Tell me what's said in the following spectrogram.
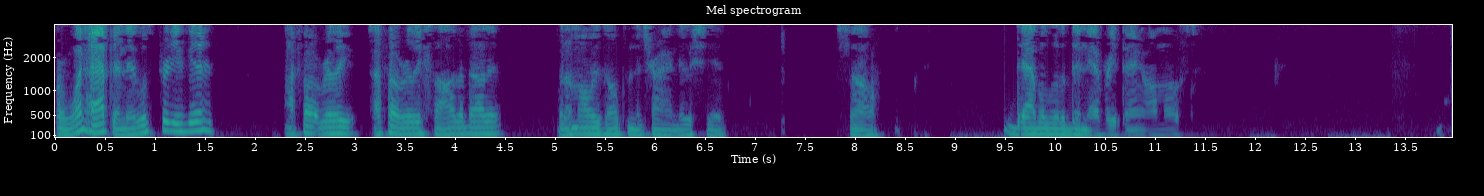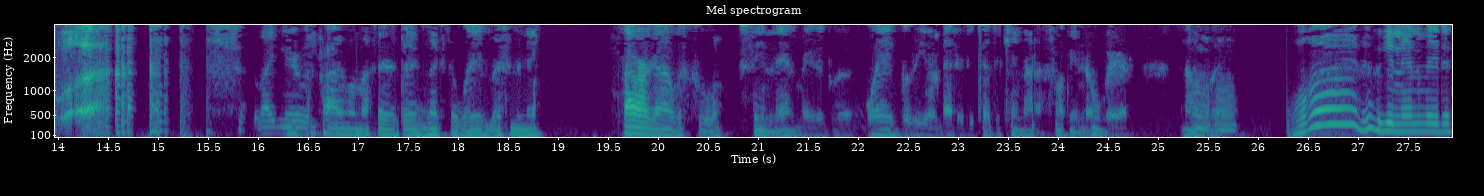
For what happened, it was pretty good. I felt really, I felt really solid about it. But I'm always open to trying new shit. So, dab a little bit in everything almost. But Lightyear was probably one of my favorite things next to Wave. Listen to me. Power Guy was cool, seeing it animated, but Wave was even better because it came out of fucking nowhere. And I was like, Mhm. what? This is getting animated?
